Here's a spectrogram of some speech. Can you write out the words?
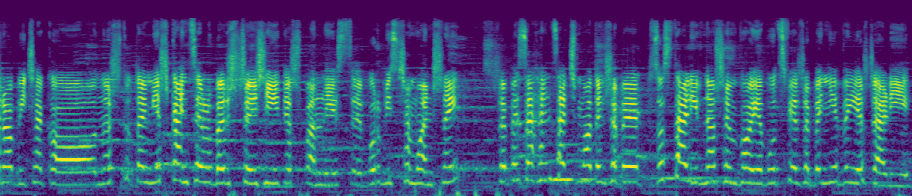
Robić jako nasz tutaj mieszkańcy lubelszczyźni, też pan jest burmistrzem Łęcznej, żeby zachęcać młodych, żeby zostali w naszym województwie, żeby nie wyjeżdżali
